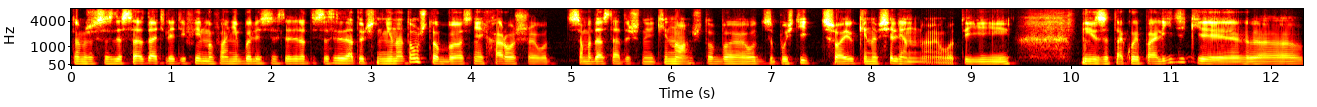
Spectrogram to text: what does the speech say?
там же создатели этих фильмов, они были сосредоточены не на том, чтобы снять хорошее вот самодостаточное кино, а чтобы вот запустить свою киновселенную. Вот и из-за такой политики э,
